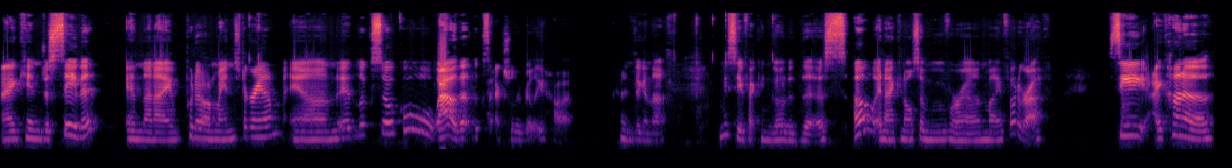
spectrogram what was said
I can just save it and then I put it on my Instagram and it looks so cool. Wow, that looks actually really hot. Kind of digging that. Let me see if I can go to this. Oh, and I can also move around my photograph. See, I kind of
